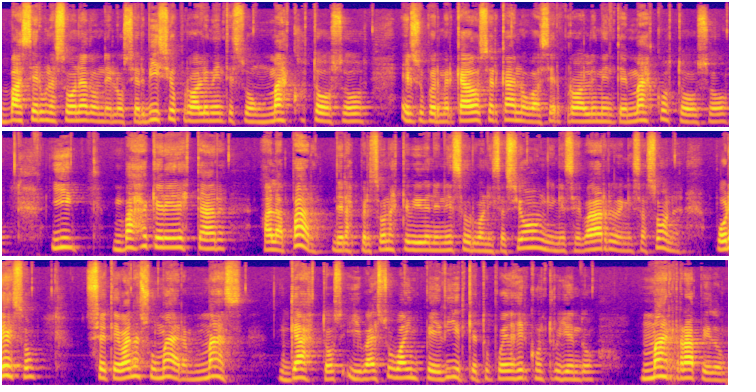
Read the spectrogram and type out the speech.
va a ser una zona donde los servicios probablemente son más costosos, el supermercado cercano va a ser probablemente más costoso y vas a querer estar a la par de las personas que viven en esa urbanización, en ese barrio, en esa zona. Por eso se te van a sumar más gastos y eso va a impedir que tú puedas ir construyendo más rápido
